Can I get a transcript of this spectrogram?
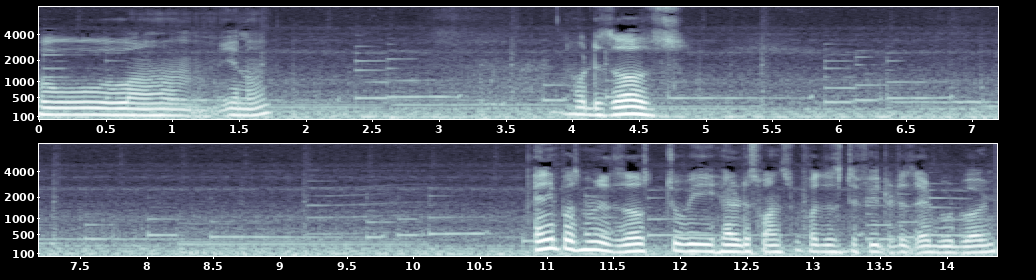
who um, you know who deserves any person who deserves to be held responsible for this defeat it is Ed Woodward.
